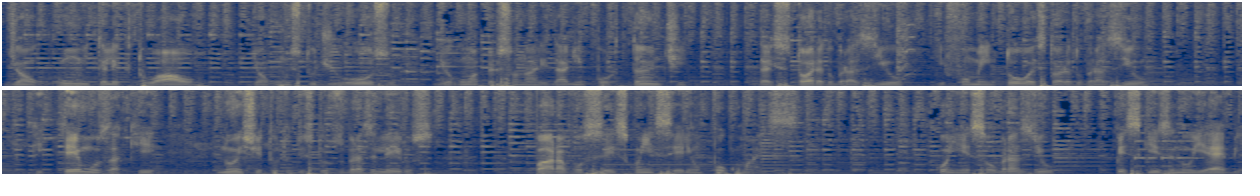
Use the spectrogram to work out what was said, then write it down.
de algum intelectual, de algum estudioso, de alguma personalidade importante da história do Brasil, que fomentou a história do Brasil, que temos aqui no Instituto de Estudos Brasileiros, para vocês conhecerem um pouco mais. Conheça o Brasil, pesquise no IEB.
